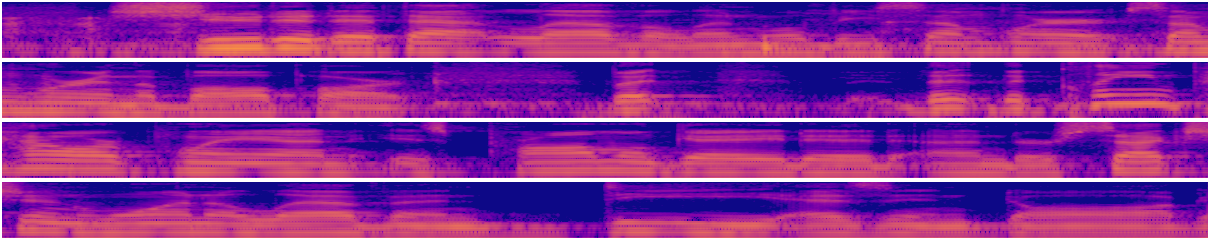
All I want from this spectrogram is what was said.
shoot it at that level, and we'll be somewhere, somewhere in the ballpark. But the, the Clean Power Plan is promulgated under Section 111D, as in dog,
